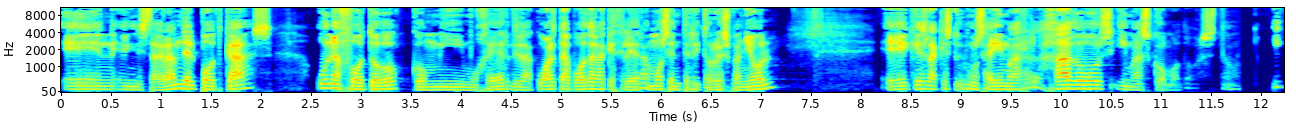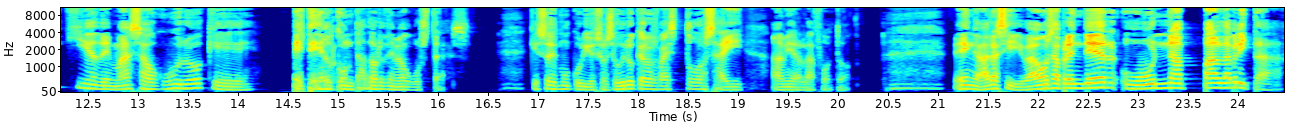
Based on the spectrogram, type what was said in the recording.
en el Instagram del podcast una foto con mi mujer de la cuarta boda, la que celebramos en territorio español, eh, que es la que estuvimos ahí más relajados y más cómodos. Y que además auguro que pete el contador de me gustas. Que eso es muy curioso. Seguro que os vais todos ahí a mirar la foto. Venga, ahora sí, vamos a aprender una palabrita.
